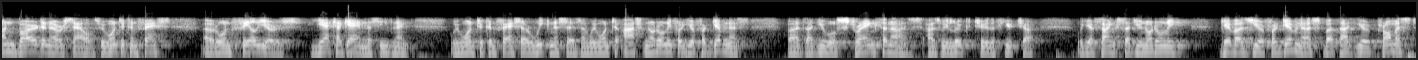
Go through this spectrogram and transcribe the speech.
unburden ourselves. We want to confess our own failures yet again this evening. We want to confess our weaknesses and we want to ask not only for your forgiveness, but that you will strengthen us as we look to the future. We give thanks that you not only give us your forgiveness, but that your promised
